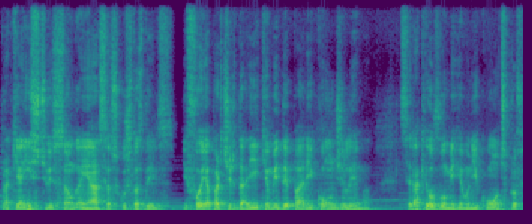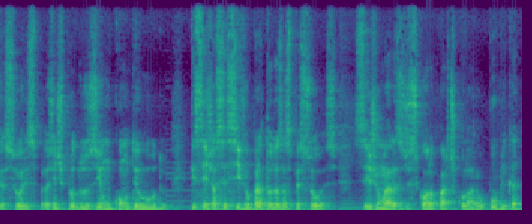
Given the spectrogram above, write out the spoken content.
para que a instituição ganhasse as custas deles. E foi a partir daí que eu me deparei com um dilema. Será que eu vou me reunir com outros professores para a gente produzir um conteúdo que seja acessível para todas as pessoas, sejam elas de escola particular ou pública,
